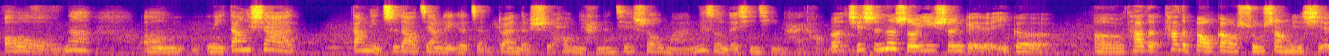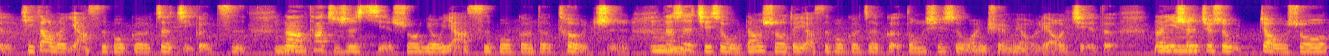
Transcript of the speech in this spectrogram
哦，那嗯，你当下当你知道这样的一个诊断的时候，你还能接受吗？那时候你的心情还好吗？呃，其实那时候医生给了一个呃，他的他的报告书上面写提到了雅斯伯格这几个字，嗯那他只是写说有雅斯伯格的特质，嗯但是其实我当时候对雅斯伯格这个东西是完全没有了解的。那医生就是叫我说，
